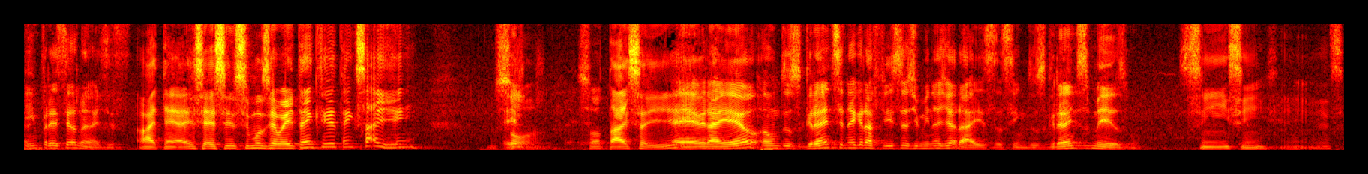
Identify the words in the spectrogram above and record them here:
impressionantes. Ah, tem, esse, esse, esse museu aí tem que, tem que sair, hein? Sol- soltar isso aí. É, o Iraê é um dos grandes cinegrafistas de Minas Gerais, assim, dos grandes mesmo. Sim, sim. sim.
